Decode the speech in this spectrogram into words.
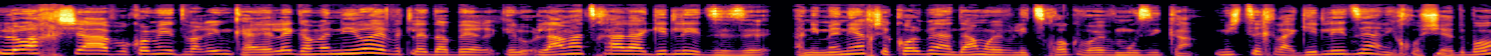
לא עכשיו, או כל מיני דברים כאלה, גם אני אוהבת לדבר. כאילו, למה את צריכה להגיד לי את זה? זה? אני מניח שכל בן אדם אוהב לצחוק ואוהב מוזיקה. מי שצריך להגיד לי את זה, אני חושד בו,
